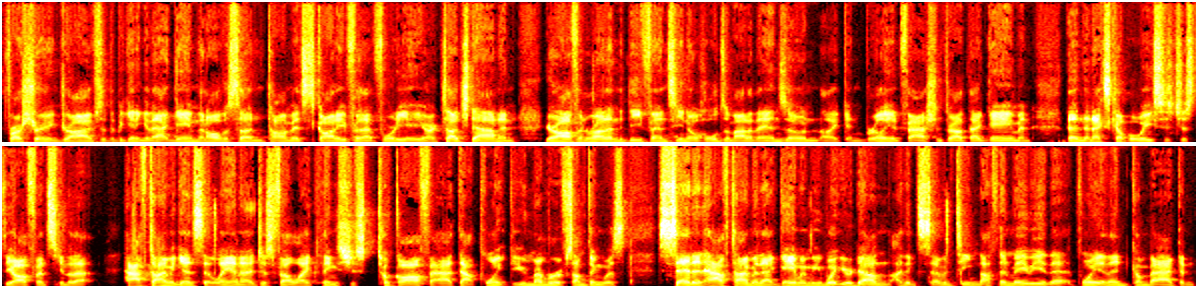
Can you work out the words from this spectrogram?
frustrating drives at the beginning of that game. Then all of a sudden, Tom hits Scotty for that 48 yard touchdown, and you're off and running. The defense, you know, holds them out of the end zone like in brilliant fashion throughout that game. And then the next couple weeks is just the offense, you know, that halftime against Atlanta, it just felt like things just took off at that point. Do you remember if something was said at halftime of that game? I mean, what you're down, I think 17 nothing maybe at that point, and then come back and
